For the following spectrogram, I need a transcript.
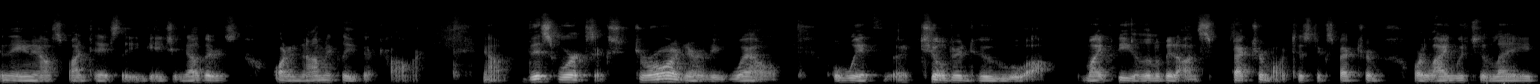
and they are now spontaneously engaging others. Autonomically, they're calmer. Now, this works extraordinarily well with uh, children who uh, might be a little bit on spectrum, autistic spectrum, or language delayed.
